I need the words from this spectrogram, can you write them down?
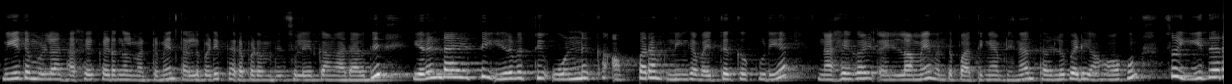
மீதமுள்ள நகை கடன்கள் மட்டுமே தள்ளுபடி பெறப்படும் அப்படின்னு சொல்லியிருக்காங்க. அதாவது இரண்டாயிரத்தி இருபத்தி ஒன்றுக்கு அப்புறம் நீங்கள் வைத்திருக்கக்கூடிய நகை நகைகள் எல்லாமே வந்து பார்த்திங்க அப்படின்னா தள்ளுபடி ஆகும். ஸோ இதர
